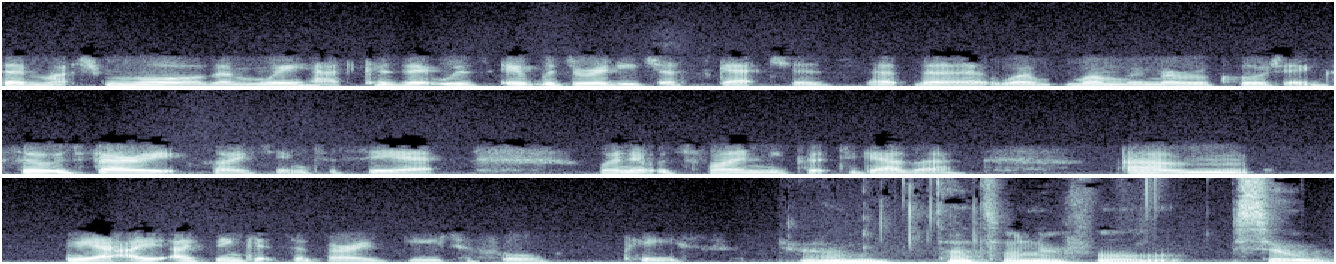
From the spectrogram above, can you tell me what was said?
so much more than we had because it was it was really just sketches at the when, when we were recording. So it was very exciting to see it when it was finally put together. Um, yeah, I, I think it's a very beautiful piece. Oh, that's wonderful. So,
